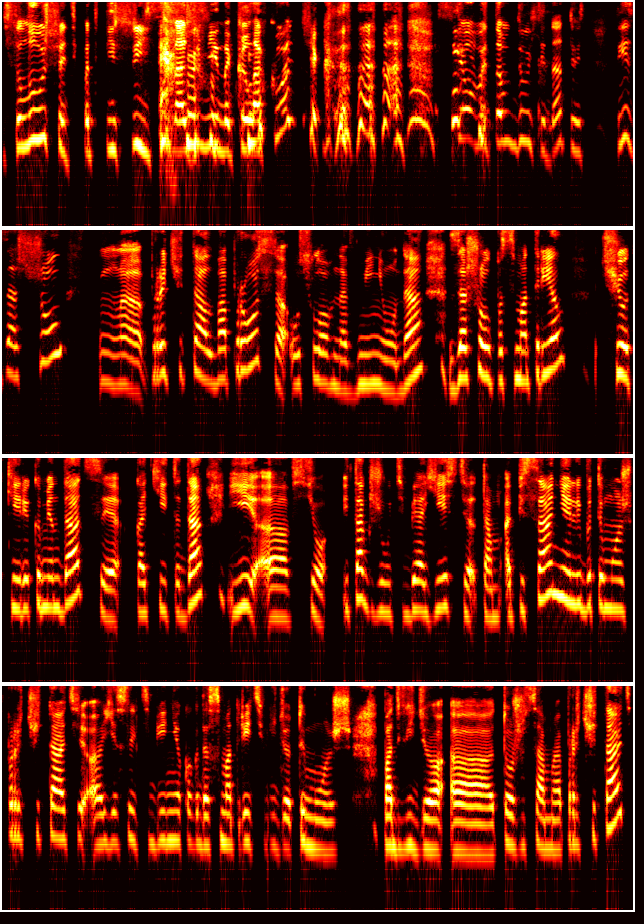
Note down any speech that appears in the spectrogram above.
слушать, подпишись, нажми на колокольчик, все в этом духе, да, то есть ты зашел, прочитал вопрос условно в меню, да, зашел, посмотрел, четкие рекомендации какие-то, да, и э, а, все. И также у тебя есть э, там описание, либо ты можешь прочитать, э, если тебе некогда смотреть видео, ты можешь под видео э, то же самое прочитать,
